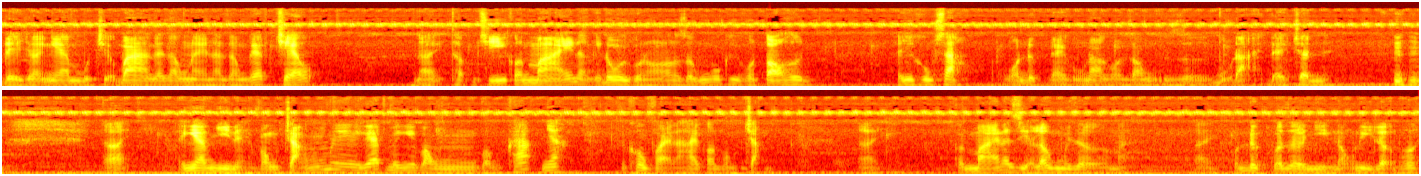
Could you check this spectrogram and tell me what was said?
Để cho anh em một triệu ba, cái dòng này là dòng ghép chéo. Đấy, thậm chí con mái là cái đôi của nó là giống có khi còn to hơn. Thế nhưng không sao. Con đực này cũng là con giống bộ đại, đầy chân này. Đấy anh em nhìn này, vòng trắng mới ghép mấy cái vòng vòng khác nhá. Không phải là hai con vòng trắng. Đấy, con mái nó rỉa lông bây giờ mà. Đấy, con đực bao giờ nhìn nó cũng lì lợm hơn.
